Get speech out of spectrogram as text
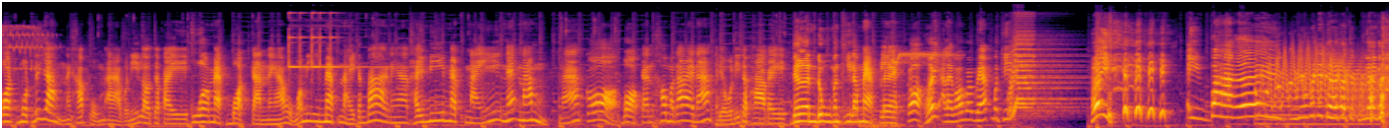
บอทหมดหรือยังนะครับผม อ่า วันนี้เราจะไปทัวร์แมปบอทกันนะครับผมว่ามีแมปไหนกันบ้างนะฮะ ใครมีแมปไหนแนะนำนะ ก็บอกกันเข้ามาได้นะ เดี๋ยววันนี้จะพาไปเดินดูมันทีละแมปเลย ก็เฮ้ยอะไรวะแวบๆเมื่อกี้ เฮ้ย อ้บ้าเอ้ยยังไม่ได้เดินออกจากเมืองเลย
